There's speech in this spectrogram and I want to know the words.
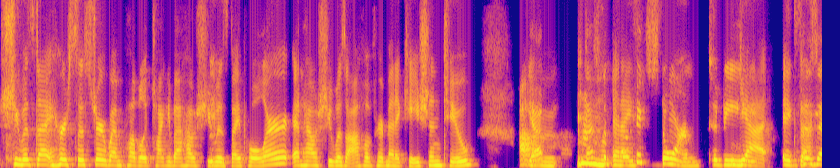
She was di- her sister went public talking about how she was bipolar and how she was off of her medication too. Um that's the and perfect I, storm to be yeah exactly.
